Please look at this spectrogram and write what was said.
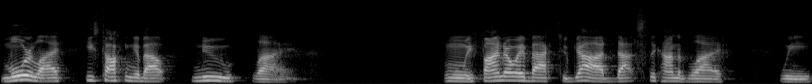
more life. He's talking about new life. And when we find our way back to God, that's the kind of life we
